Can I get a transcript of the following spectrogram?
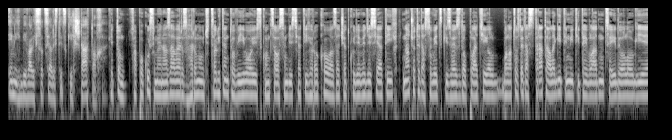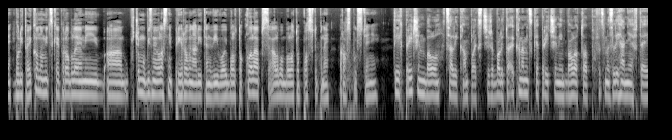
iných bývalých socialistických štátoch. Keď to sa pokúsime na záver zhrnúť celý tento vývoj z konca 80. rokov a začiatku 90. na čo teda Sovietský zväz doplatil? Bola to teda strata legitimity tej vládnúcej ideológie, boli to ekonomické problémy a k čomu by sme vlastne prirovnali ten vývoj? Bol to kolaps alebo bolo to postupné rozpustenie? Tých príčin bol celý komplex, čiže boli to ekonomické príčiny, bolo to povedzme zlyhanie v tej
